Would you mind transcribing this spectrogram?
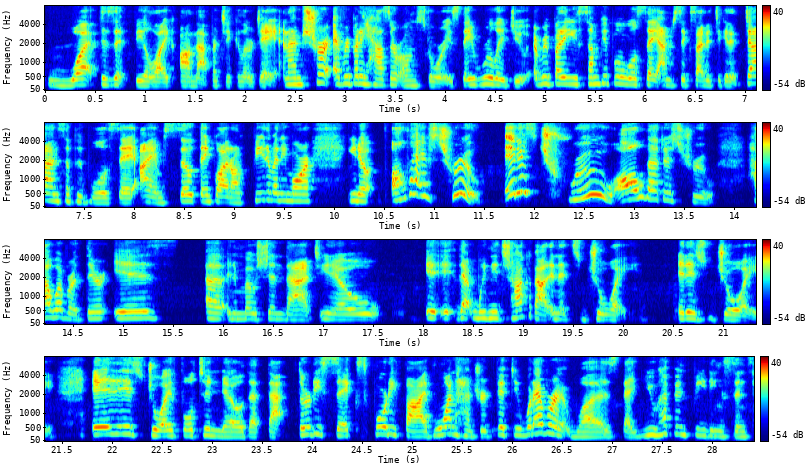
What does it feel like on that particular day? And I'm sure everybody has their own stories. They really do. Everybody, some people will say, I'm just excited to get it done. Some people will say, I am so thankful I don't feed them anymore. You know, all that is true. It is true. All that is true. However, there is uh, an emotion that, you know, it, it, that we need to talk about, and it's joy. It is joy. It is joyful to know that that 36, 45, 150, whatever it was that you have been feeding since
